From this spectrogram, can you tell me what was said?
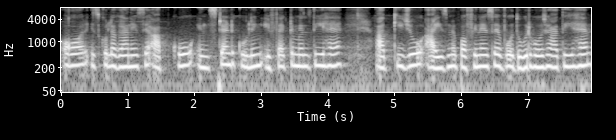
और इसको लगाने से आपको इंस्टेंट कूलिंग इफ़ेक्ट मिलती है। आपकी जो आइज़ में पफिनेस है वो दूर हो जाती है।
